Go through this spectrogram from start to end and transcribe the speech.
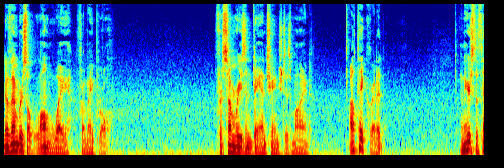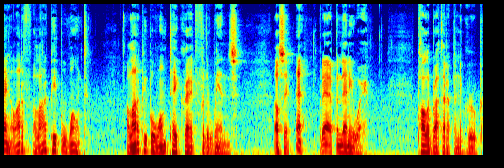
November's a long way from April. For some reason, Dan changed his mind. I'll take credit. And here's the thing: a lot of a lot of people won't. A lot of people won't take credit for the wins. They'll say, "Eh, it happened anyway." Paula brought that up in the group,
